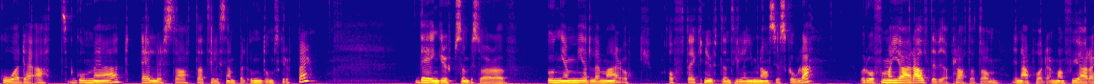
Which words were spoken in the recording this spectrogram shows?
går det att gå med eller starta till exempel ungdomsgrupper. Det är en grupp som består av unga medlemmar och ofta är knuten till en gymnasieskola. Och då får man göra allt det vi har pratat om i den här podden. Man får göra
